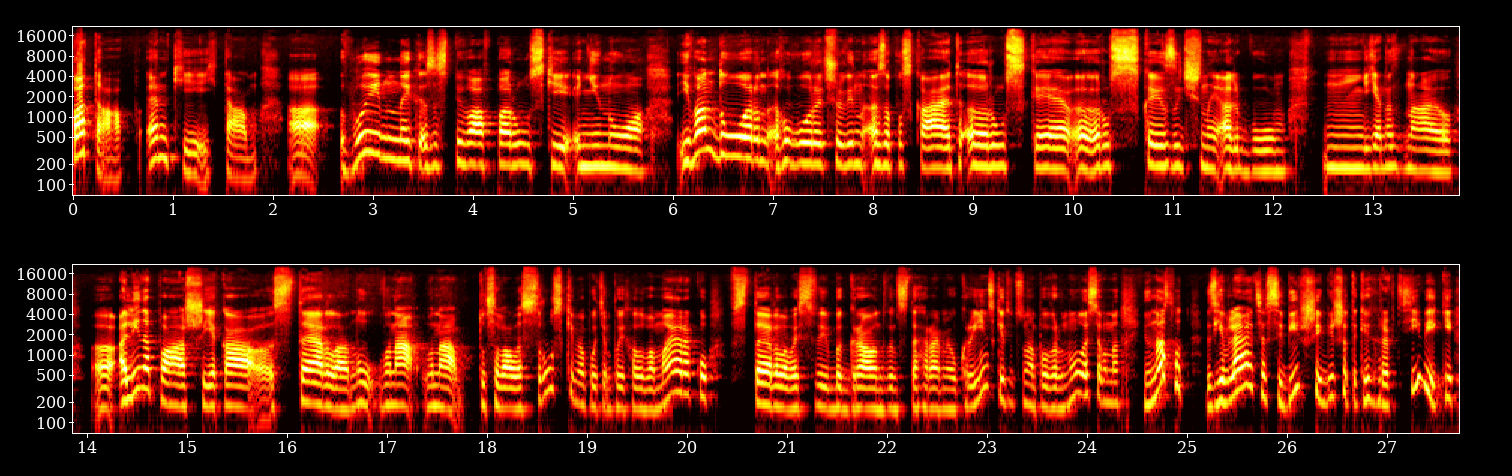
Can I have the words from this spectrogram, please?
Потап, НК, там, а, Винник заспівав по-русски Ніно. Іван Дорн говорить, що він запускає е, русське, е, русскоязичний альбом. Я не знаю. Е, Аліна Паш, яка стерла, ну вона, вона тусувалася з русскими, потім поїхала в Америку, встерла весь свій бекграунд в інстаграмі український. Тут вона повернулася. Вона і у нас от з'являється все більше і більше таких гравців, які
